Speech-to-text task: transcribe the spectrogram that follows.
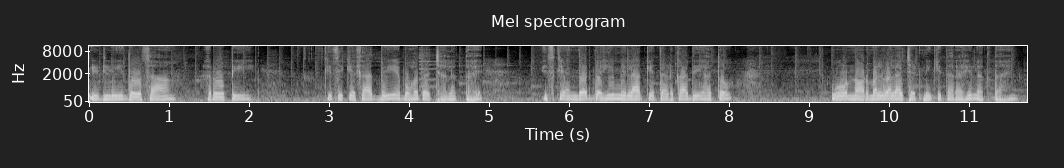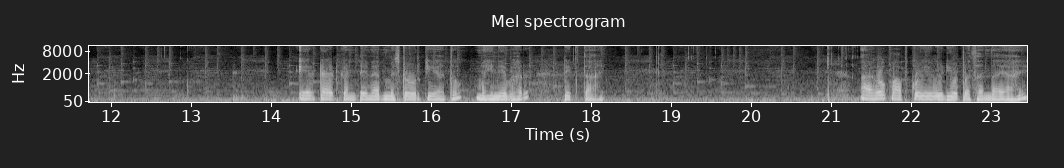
इडली, डोसा, रोटी, किसी के साथ भी ये बहुत अच्छा लगता है। इसके अंदर दही मिला के तड़का दिया तो वो नॉर्मल वाला चटनी की तरह ही लगता है। एयर टाइट कंटेनर में स्टोर किया तो महीने भर टिकता है। आई होप आपको ये वीडियो पसंद आया है।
